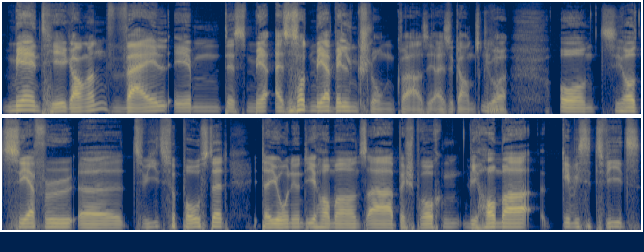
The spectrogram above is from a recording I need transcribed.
mehr entgegangen, weil eben das mehr, also es hat mehr Wellen geschlagen quasi, also ganz Mhm. klar. Und sie hat sehr viel äh, Tweets verpostet. Der Joni und ich haben wir uns auch besprochen, wie haben wir gewisse Tweets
